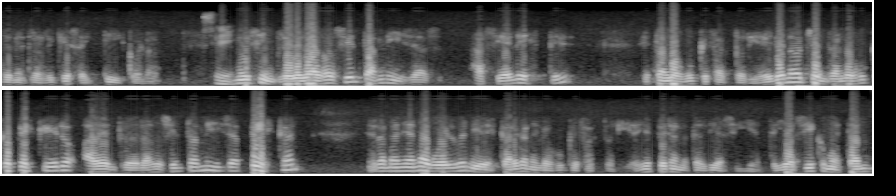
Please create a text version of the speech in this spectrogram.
de nuestra riqueza itícola. Sí. Muy simple, de las 200 millas hacia el este están los buques factoría y de noche entran los buques pesqueros adentro de las 200 millas, pescan, en la mañana vuelven y descargan en los buques factoría y esperan hasta el día siguiente. Y así es como están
